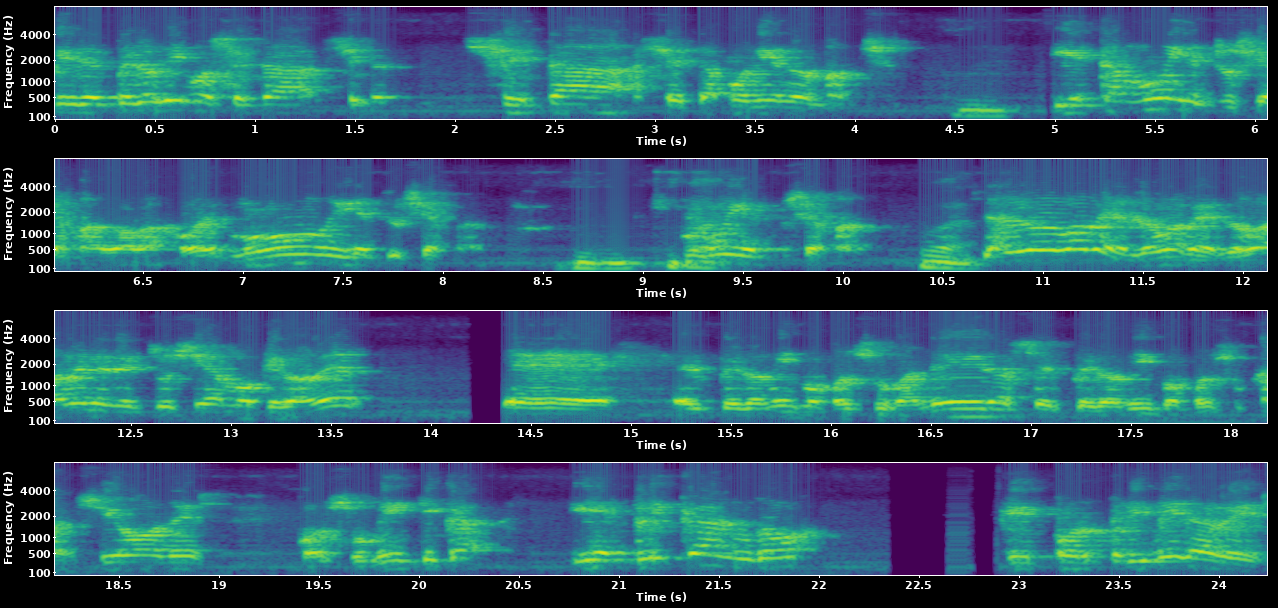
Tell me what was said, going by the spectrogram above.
Mire, el periodismo se está, se, está, se está poniendo en marcha. Mm. Y está muy entusiasmado abajo, ¿eh? muy entusiasmado. Muy entusiasmado. Lo va a ver, lo va a ver, lo va a ver el entusiasmo que va a haber. Eh, el peronismo con sus banderas, el peronismo con sus canciones, con su mística, y explicando que por primera vez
